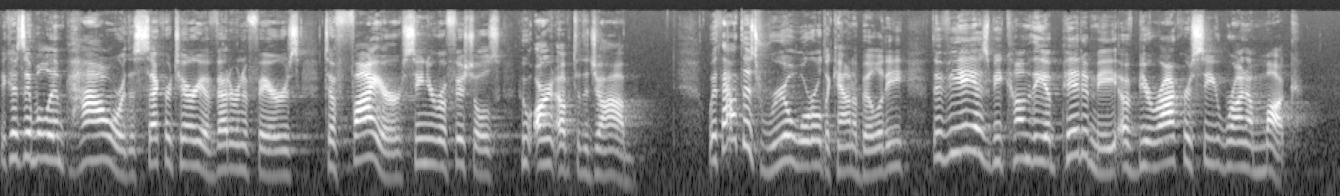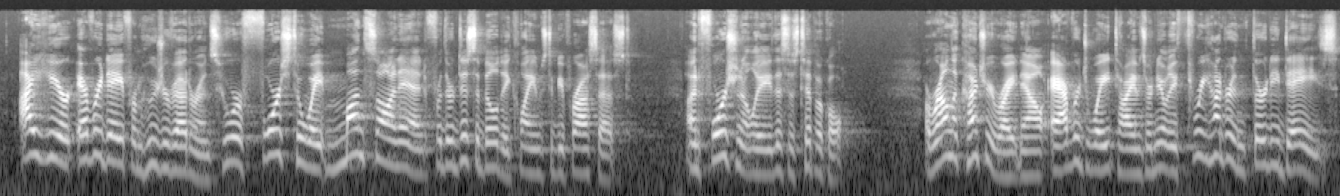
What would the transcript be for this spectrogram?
because it will empower the Secretary of Veteran Affairs to fire senior officials who aren't up to the job. Without this real world accountability, the VA has become the epitome of bureaucracy run amok. I hear every day from Hoosier veterans who are forced to wait months on end for their disability claims to be processed. Unfortunately, this is typical. Around the country right now, average wait times are nearly 330 days.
